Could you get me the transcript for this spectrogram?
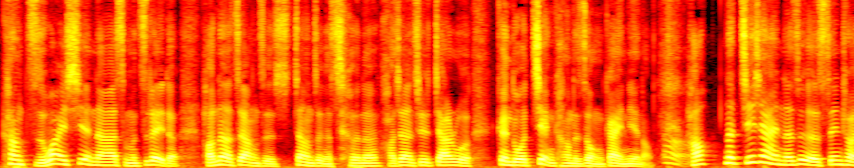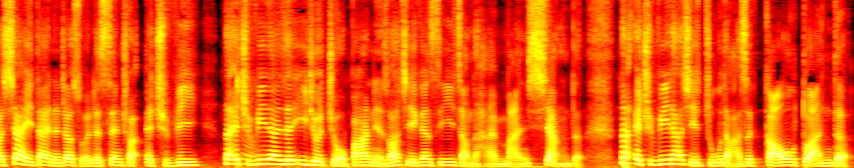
抗紫外线啊什么之类的。好，那这样子，这样整个车呢，好像就加入了更多健康的这种概念哦。嗯好，那接下来呢，这个 Central 下一代呢叫所谓的 Central HV。那 HV 在这一九九八年的时候，它其实跟 C 一长得还蛮像的。那 HV 它其实主打是高端的，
